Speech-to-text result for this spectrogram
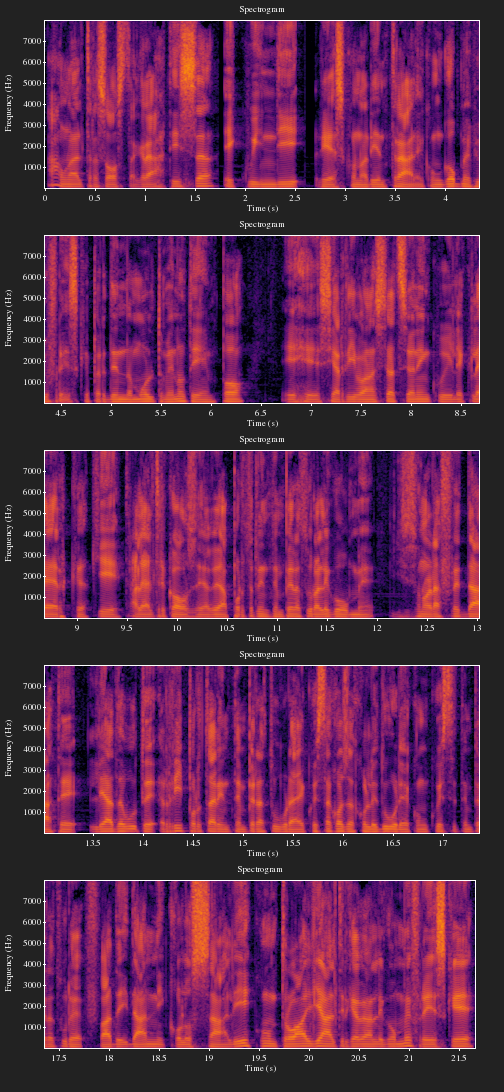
ha un'altra sosta gratis e quindi riescono a rientrare con gomme più fresche perdendo molto meno tempo e si arriva a una situazione in cui Leclerc che tra le altre cose aveva portato in temperatura le gomme gli si sono raffreddate le ha dovute riportare in temperatura e questa cosa con le dure con queste temperature fa dei danni colossali contro agli altri che avevano le gomme fresche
